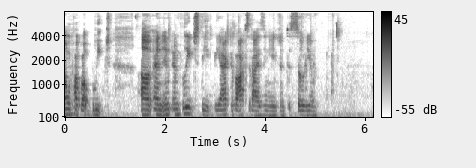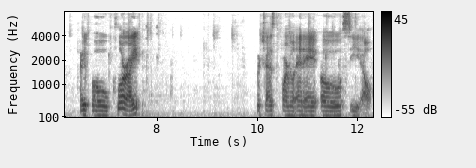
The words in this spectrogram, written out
I'm going to talk about bleach. Uh, and in, in bleach, the, the active oxidizing agent is sodium hypochlorite, which has the formula NaOCl.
